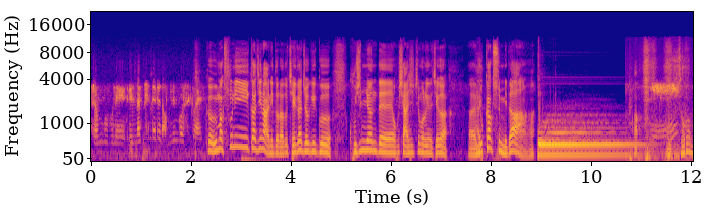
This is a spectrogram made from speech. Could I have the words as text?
그런 부분에 음악 채널은 없는 것으로 알고 그 음악 순위까지는 아니더라도 제가 저기 그 90년대 혹시 아실지 모르겠는데 제가 아. 육각수입니다. 아, 이 사람.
